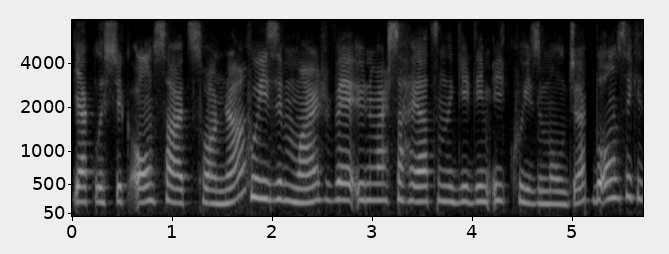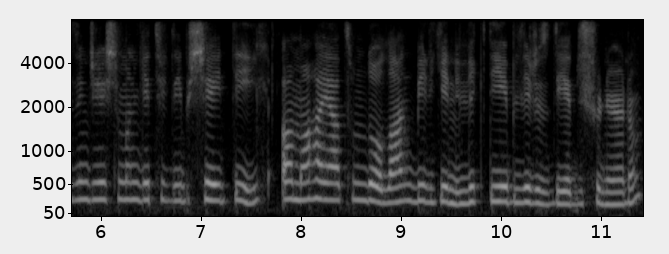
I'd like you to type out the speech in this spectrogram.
yaklaşık 10 saat sonra quizim var ve üniversite hayatına girdiğim ilk quizim olacak. Bu 18. yaşımın getirdiği bir şey değil ama hayatımda olan bir yenilik diyebiliriz diye düşünüyorum.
